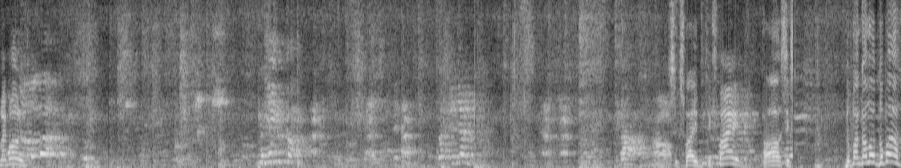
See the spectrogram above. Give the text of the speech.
Five ball. Oh. Six five. Six five. Oh, six. Dupang kamot, dupa.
